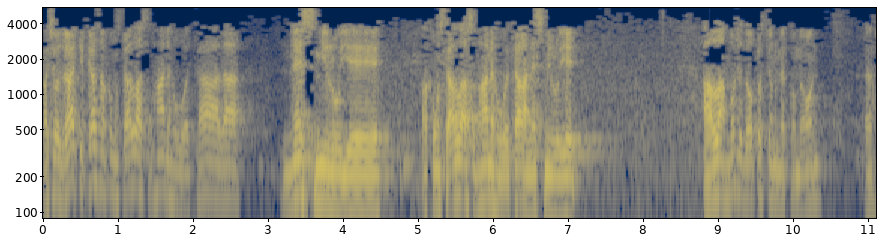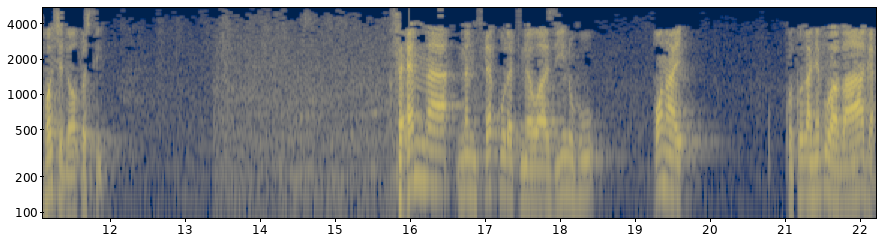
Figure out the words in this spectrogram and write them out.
Pa će odraditi kaznu ako mu se Allah subhanahu wa ta'ala ne smiluje. Ako mu se Allah subhanahu wa ta'ala ne smiluje. Allah može da oprosti onome kome on e, hoće da oprosti. Fa emma men thekulet onaj kod koga njegova vaga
